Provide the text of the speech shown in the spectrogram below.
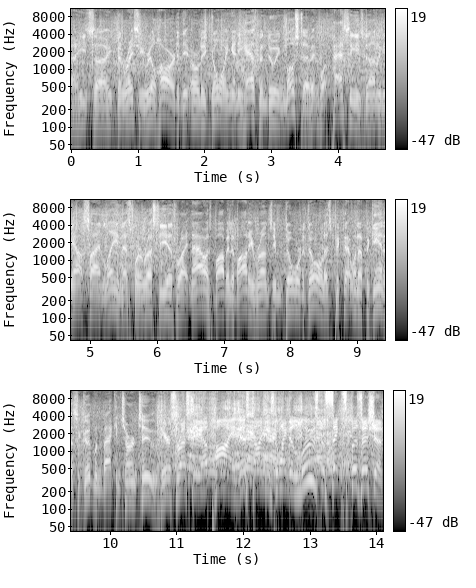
Yeah, he's uh, he's been racing real hard in the early going, and he has been doing most of it. What passing he's done in the outside lane, that's where Rusty is right now. As Bobby Labonte runs him door to door. Let's pick that one up again. It's a good one back in turn two. Here's Rusty up high. This time he's going to lose the sixth position.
